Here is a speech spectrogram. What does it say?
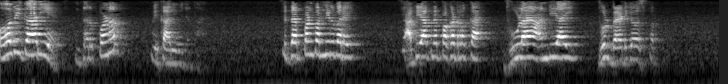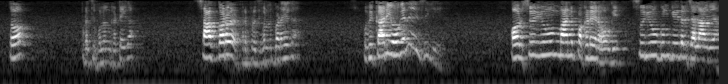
अविकारी है, दर्पण विकारी हो जाता है। तो दर्पण पर निर्भर है। अभी आपने पकड़ रखा है? धूल आया, आंधी आई, धूल बैठ गया उस पर। तो प्रतिफलन घटेगा। साफ़ करो फिर प्रतिफलन बढ़ेगा। वो विकारी हो गए ना इसीलिए। और सूर्य मान पकड़े रहोगे। सूर्य घूम के इधर चला गया।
